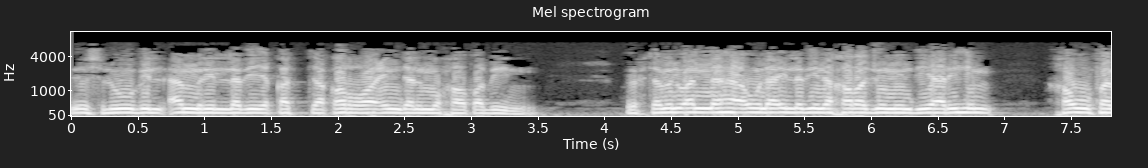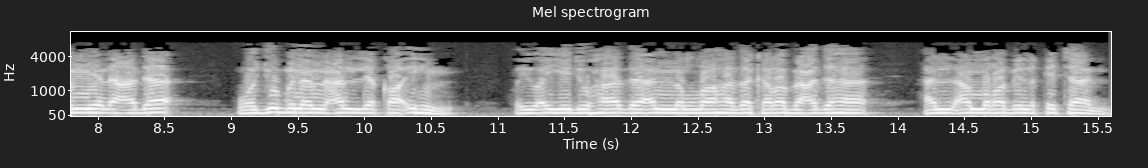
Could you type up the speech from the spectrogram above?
بأسلوب الأمر الذي قد تقر عند المخاطبين. ويحتمل أن هؤلاء الذين خرجوا من ديارهم خوفا من الأعداء وجبنا عن لقائهم. ويؤيد هذا أن الله ذكر بعدها الأمر بالقتال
